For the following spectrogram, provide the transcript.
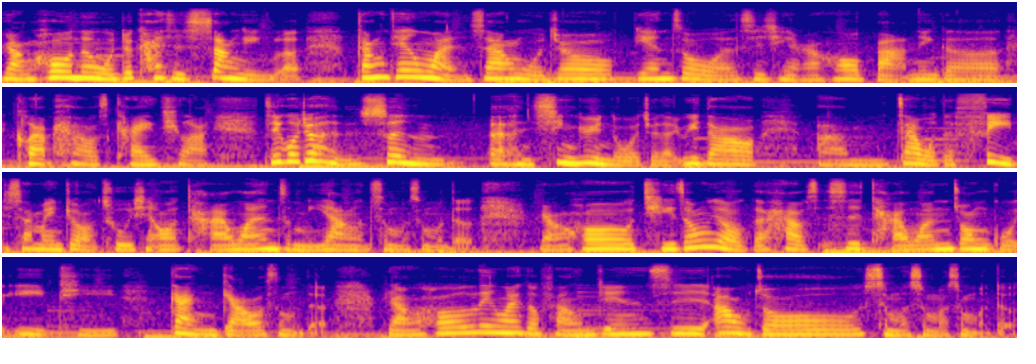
然后呢，我就开始上瘾了。当天晚上，我就边做我的事情，然后把那个 Clubhouse 开起来，结果就很顺，呃，很幸运的，我觉得遇到，嗯，在我的 feed 上面就有出现哦，台湾怎么样，什么什么的。然后其中有个 house 是台湾中国议题干譙什么的，然后另外一个房间是澳洲什么什么什么的。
